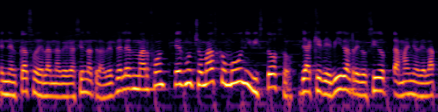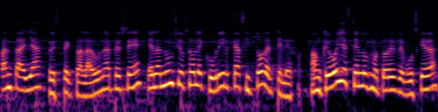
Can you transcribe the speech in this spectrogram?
en el caso de la navegación a través del smartphone es mucho más común y vistoso, ya que debido al reducido tamaño de la pantalla respecto a la de una PC, el anuncio suele cubrir casi todo el teléfono. Aunque hoy estén los motores de búsqueda,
